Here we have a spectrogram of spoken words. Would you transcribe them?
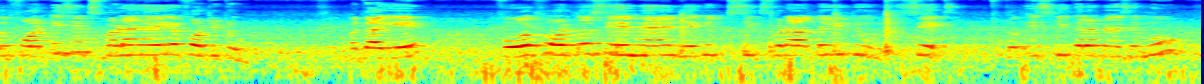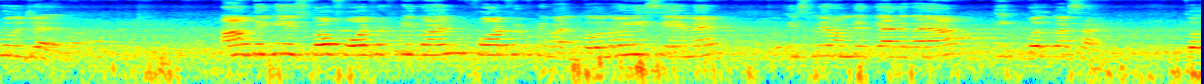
तो फोर्टी सिक्स बड़ा है या फोर्टी टू बताइए। फोर फोर तो सेम है, लेकिन सिक्स बड़ा आता है कि टू सिक्स तो इसकी तरफ़ ऐसे मुँह खुल जाएगा। आप देखिए इसको four fifty one four fifty one दोनों ही सेम है। तो इसमें हमने क्या लगाया? इक्वल का साइन तो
